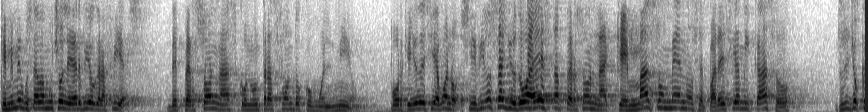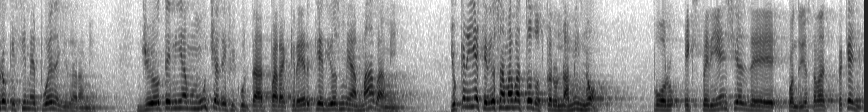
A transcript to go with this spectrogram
que a mí me gustaba mucho leer biografías de personas con un trasfondo como el mío. Porque yo decía, bueno, si Dios ayudó a esta persona que más o menos se parece a mi caso, entonces yo creo que sí me puede ayudar a mí. Yo tenía mucha dificultad para creer que Dios me amaba a mí. Yo creía que Dios amaba a todos, pero a mí no, por experiencias de cuando yo estaba pequeño.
